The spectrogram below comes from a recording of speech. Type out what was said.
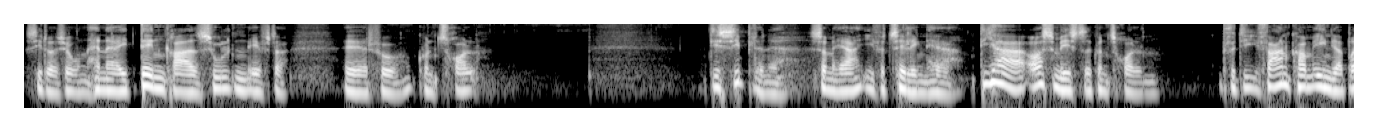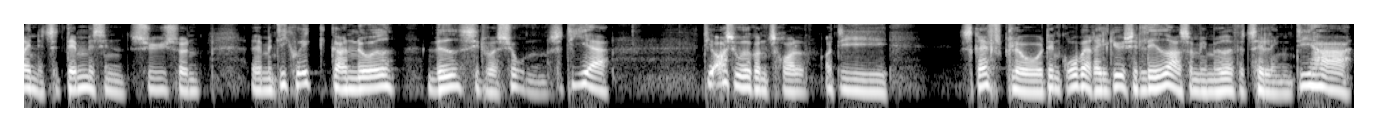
situation. Han er i den grad sulten efter øh, at få kontrol. Disciplene, som er i fortællingen her, de har også mistet kontrollen fordi faren kom egentlig oprindeligt til dem med sin syge søn, øh, men de kunne ikke gøre noget ved situationen. Så de er, de er også ude af kontrol, og de skriftkloge, den gruppe af religiøse ledere, som vi møder i fortællingen, de har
